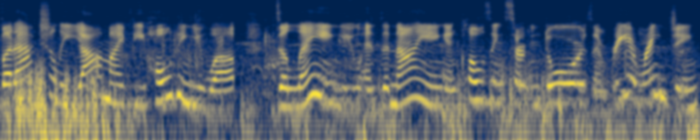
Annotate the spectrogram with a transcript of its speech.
But actually, Yah might be holding you up, delaying you, and denying and closing certain doors and rearranging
